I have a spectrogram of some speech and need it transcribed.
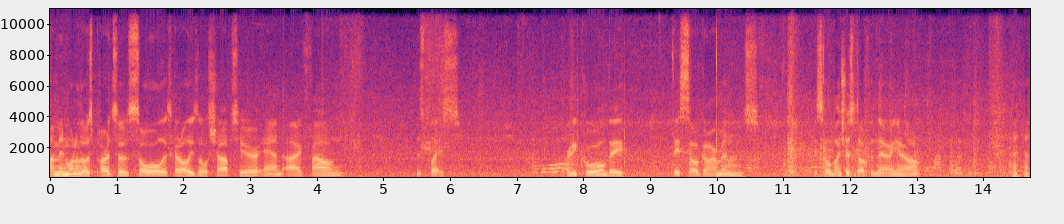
I'm in one of those parts of Seoul that's got all these little shops here and I found this place. Pretty cool. They they sell Garmin's. They sell a bunch of stuff in there, you know.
